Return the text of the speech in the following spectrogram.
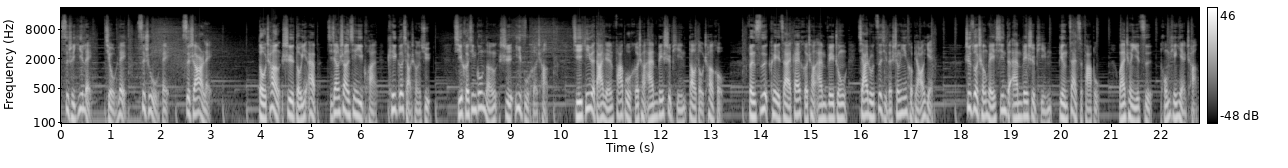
四十一类、九类、四十五类、四十二类。抖唱是抖音 App 即将上线一款 K 歌小程序，其核心功能是异步合唱，即音乐达人发布合唱 MV 视频到抖唱后，粉丝可以在该合唱 MV 中加入自己的声音和表演，制作成为新的 MV 视频，并再次发布，完成一次同屏演唱。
